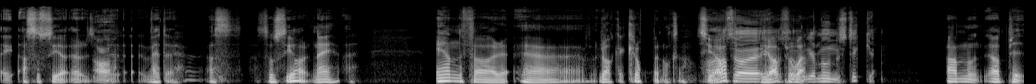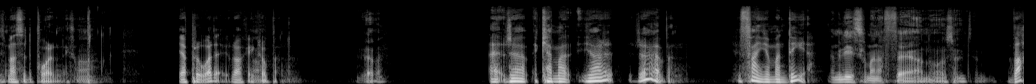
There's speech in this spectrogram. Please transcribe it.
eh, associar, Ja. vad heter det? As, associar, nej. En för eh, raka kroppen också. Så jag, alltså, jag har alltså, provat. olika munstycken. Ja, mun, ja, precis. Man sätter på den. Liksom. Ja. Jag provade raka kroppen. Röven. Eh, röv, kan man göra röven? Hur fan gör man det? Nej, men det ska man ha fön och sånt. Va?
